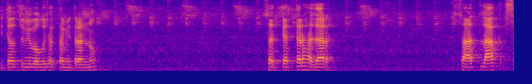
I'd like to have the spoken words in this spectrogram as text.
इथं तुम्ही बघू शकता मित्रांनो. सत्याहत्तर हजार सात लाख स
